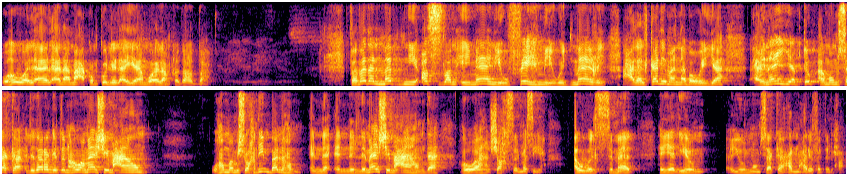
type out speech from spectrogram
وهو اللي قال أنا معكم كل الأيام وإلى انقضاء الظهر فبدل ما ابني أصلا إيماني وفهمي ودماغي على الكلمة النبوية عينيا بتبقى ممسكة لدرجة إن هو ماشي معاهم وهم مش واخدين بالهم إن إن اللي ماشي معاهم ده هو شخص المسيح. أول سمات هي ليهم عيون ممسكة عن معرفة الحق.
